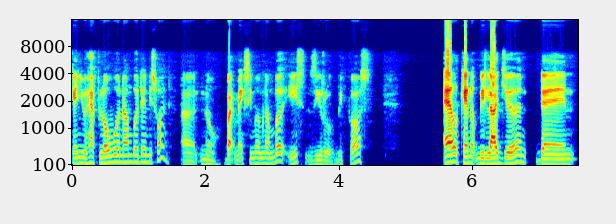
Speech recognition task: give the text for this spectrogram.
can you have lower number than this one uh, no but maximum number is 0 because l cannot be larger than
